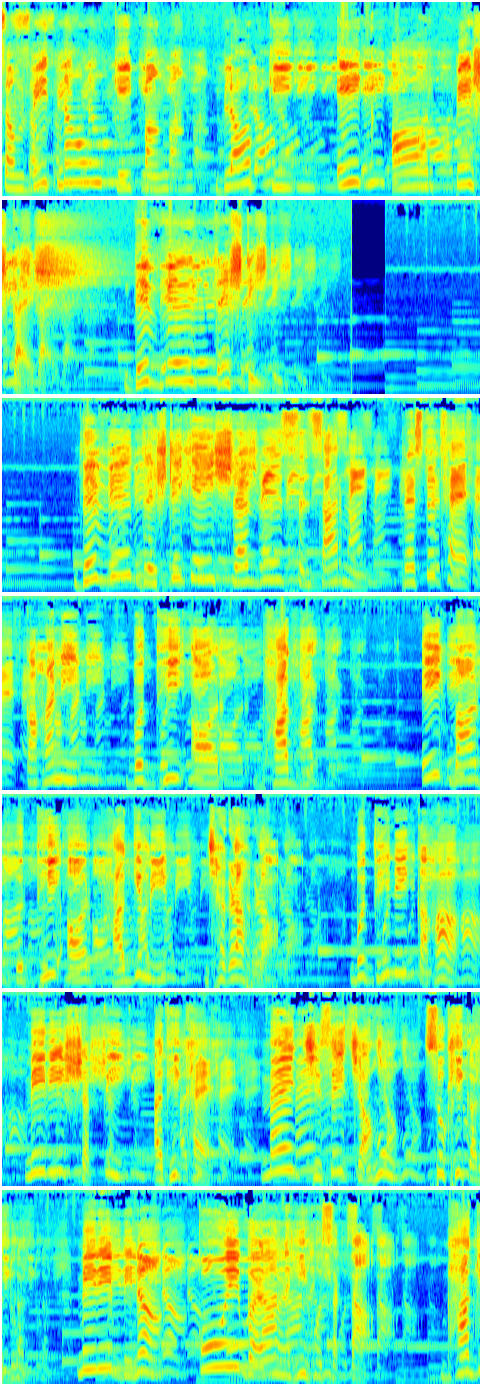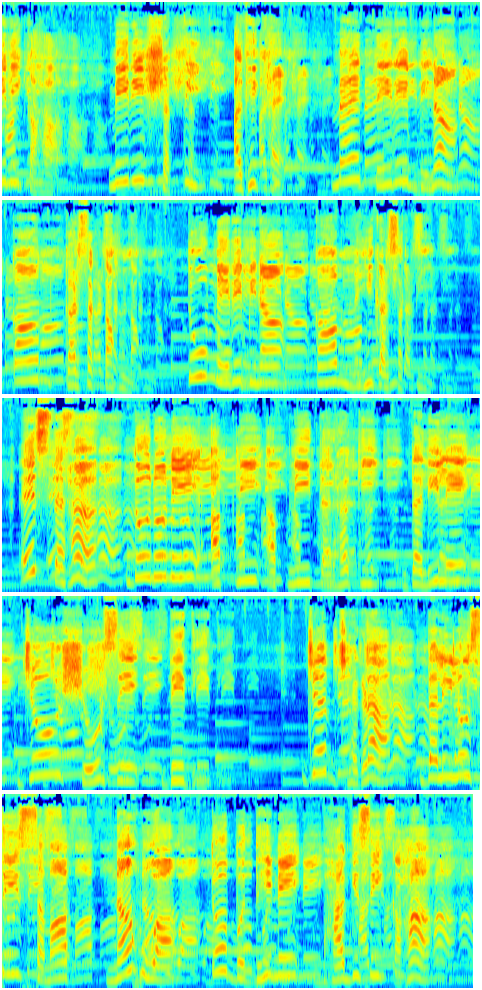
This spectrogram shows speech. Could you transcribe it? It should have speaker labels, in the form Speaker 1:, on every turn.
Speaker 1: संवेदनाओं के पंख ब्लॉग की एक और पेशकश। दिव्य दृष्टि।
Speaker 2: दिव्य दृष्टि के श्रव्य संसार में प्रस्तुत है कहानी बुद्धि और भाग्य। एक बार बुद्धि और भाग्य में झगड़ा हुआ। बुद्धि ने कहा, मेरी शक्ति अधिक है। मैं जिसे चाहूँ सुखी कर दूँ। मेरे बिना कोई बड़ा नहीं हो सकता। भाग्य ने कहा, मेरी शक्ति अधिक है। मैं तेरे बिना काम कर सकता हूँ। तू मेरे बिना काम नहीं कर सकती। इस तरह दोनों ने अपनी अपनी तरह की दलीलें ज़ोर शोर से दे दी। जब झगड़ा दलीलों से समाप्त न हुआ तो बुद्धि ने भाग्य से कहा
